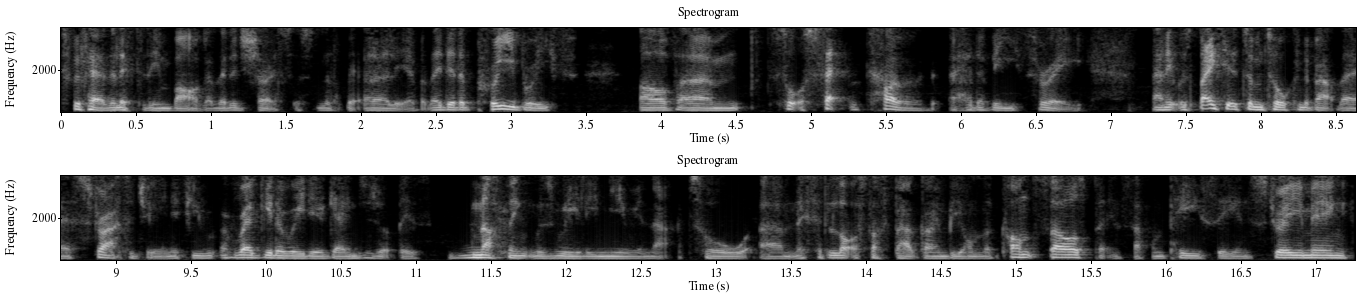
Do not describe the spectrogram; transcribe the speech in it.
to be fair, they lifted the embargo. They did show us this a little bit earlier, but they did a pre-brief of um, sort of set the tone ahead of E3. And it was basically them talking about their strategy. And if you a regular reader of games shop is nothing was really new in that at all. Um, they said a lot of stuff about going beyond the consoles, putting stuff on PC and streaming.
